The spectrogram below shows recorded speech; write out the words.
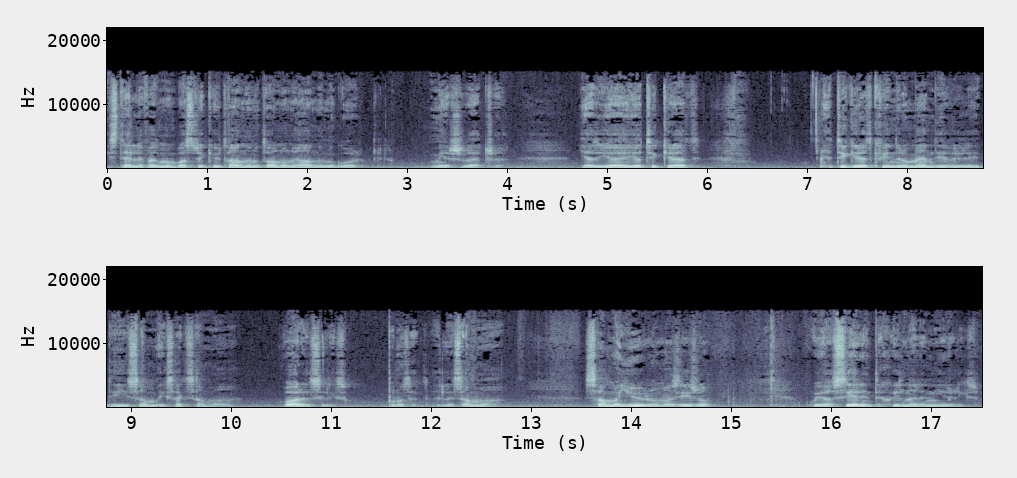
Istället för att man bara sträcker ut handen och tar någon i handen och går. Mer sådär tror jag. Jag, jag, jag tycker att... Jag tycker att kvinnor och män, det är, väl, det är samma, exakt samma varelse liksom. På något sätt. Eller samma... Samma djur om man säger så. Och jag ser inte skillnaden i det liksom.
